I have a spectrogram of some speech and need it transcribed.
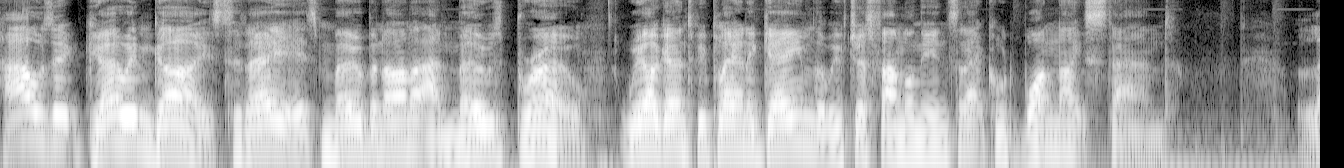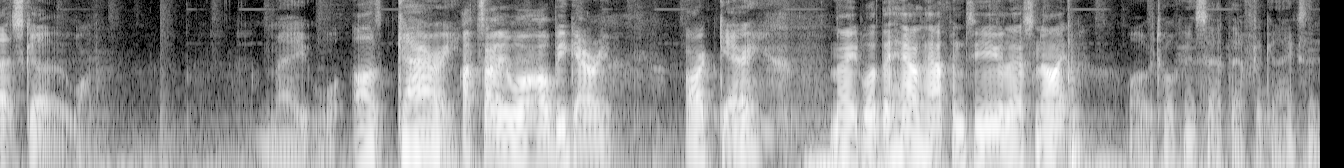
How's it going, guys? Today it's Mo Banana and Mo's Bro. We are going to be playing a game that we've just found on the internet called One Night Stand. Let's go. Mate, what? Oh, it's Gary. I'll tell you what, I'll be Gary. Alright, Gary. Mate, what the hell happened to you last night? Well, we're talking in South African accent.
